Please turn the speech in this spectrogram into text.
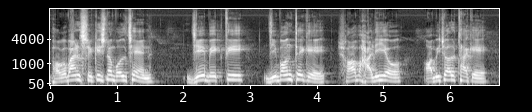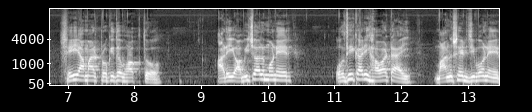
ভগবান শ্রীকৃষ্ণ বলছেন, যে ব্যক্তি জীবন থেকে সব হারিয়েও অবিচল থাকে, সেই আমার প্রকৃত ভক্ত। আর এই অবিচল মনের অধিকারী হওয়াটাই মানুষের জীবনের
